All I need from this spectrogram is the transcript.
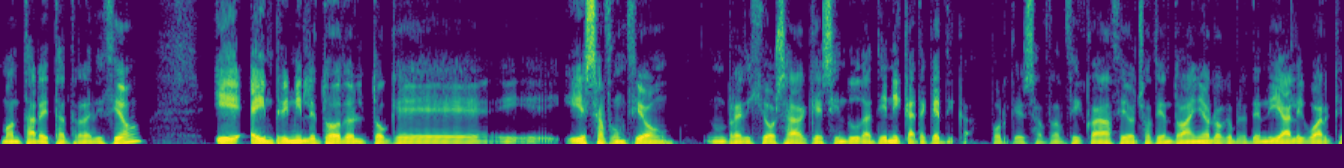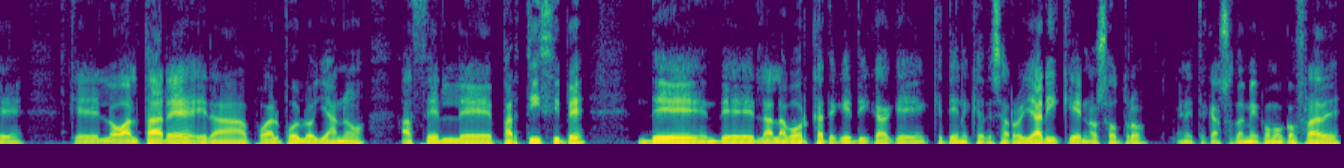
montar esta tradición y, e imprimirle todo el toque y esa función religiosa que sin duda tiene catequética, porque San Francisco hace 800 años lo que pretendía, al igual que, que los altares, era pues, al pueblo llano hacerle partícipe de, de la labor catequética que, que tiene que desarrollar y que nosotros, en este caso también como cofrades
